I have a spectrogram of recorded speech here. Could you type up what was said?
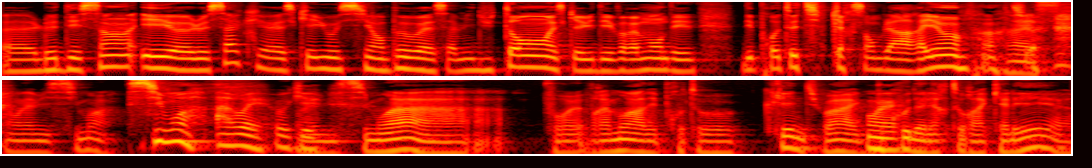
euh, le dessin et euh, le sac? Est-ce qu'il y a eu aussi un peu, ouais, ça a mis du temps? Est-ce qu'il y a eu des vraiment des, des prototypes qui ressemblaient à rien? Enfin, Ouais, on a mis six mois. Six mois? Ah ouais. Ok. On a mis six mois à- pour vraiment avoir des protos clean, tu vois, avec Ouais. beaucoup d'allers-retours à Calais. euh.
